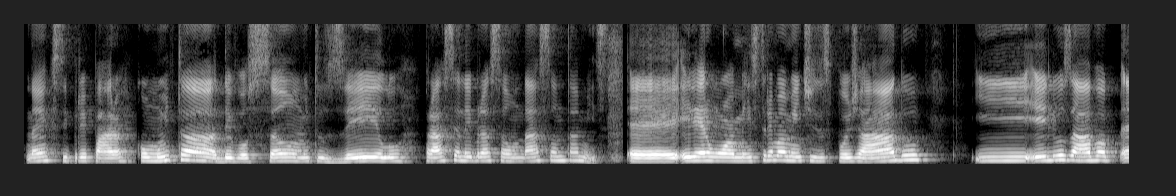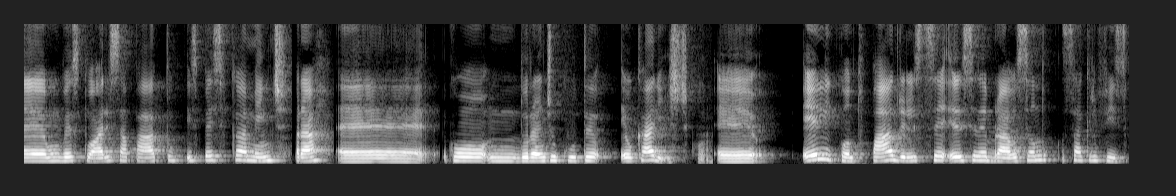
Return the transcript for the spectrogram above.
né, que se prepara com muita devoção, muito zelo para a celebração da Santa Missa. É, ele era um homem extremamente despojado e ele usava é, um vestuário e sapato especificamente para é, durante o culto eucarístico. É, ele, quanto padre, ele, ce ele celebrava o santo sacrifício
